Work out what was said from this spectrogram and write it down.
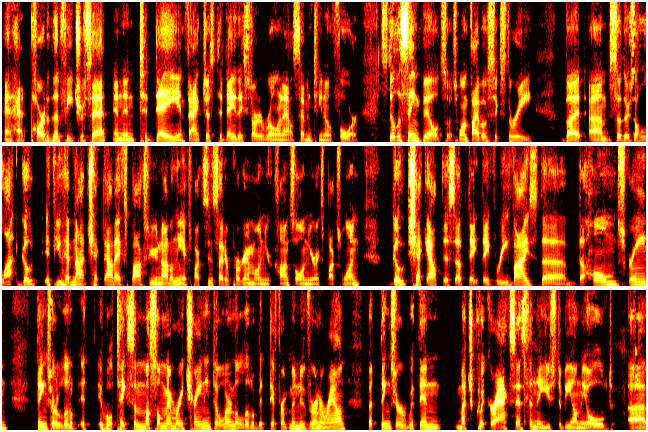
and had part of the feature set. And then today, in fact, just today, they started rolling out 1704. Still the same build, so it's 15063. But um, so there's a lot. Go if you have not checked out Xbox or you're not on the Xbox Insider program on your console on your Xbox One, go check out this update. They've revised the the home screen. Things are a little. It, it will take some muscle memory training to learn a little bit different maneuvering around, but things are within much quicker access than they used to be on the old uh,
